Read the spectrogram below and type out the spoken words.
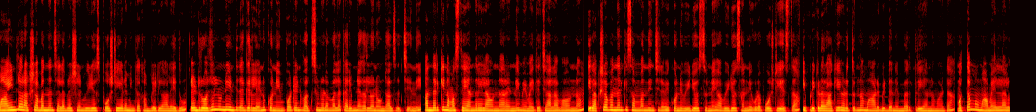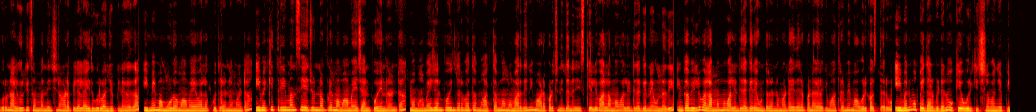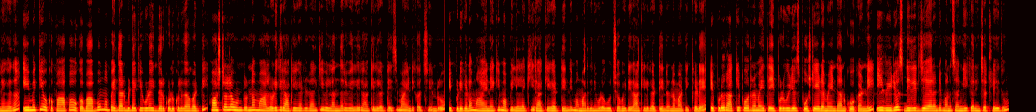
మా ఇంట్లో Rakshabandhan celebration videos post చేయడం ఇంకా కంప్లీట్ కాలేదు. రెండు రోజుల నుండి ఇంటి దగ్గర లేను. కొన్ని ఇంపార్టెంట్ వర్క్స్ ఉండడం వల్ల కరీంనగర్లోనే ఉండాల్సి వచ్చింది. అందరికీ నమస్తే అందరు ఇలా ఉన్నారండి? మేమైతే చాలా బాగున్నాం. ఈ రక్షాబంధన్కి సంబంధించినవి కొన్ని వీడియోస్ ఉన్నాయి. ఆ వీడియోస్ అన్ని కూడా పోస్ట్ చేస్తా. ఇప్పుడు ఇక్కడ రాఖీ కడుతున్న మా ఆడబిడ్డ నెంబర్ త్రీ అన్నమాట. మొత్తం మా మామయ్య నలుగురు నలుగురికి సంబంధించిన ఆడపిల్లలు ఐదుగురు అని చెప్పిన కదా ఈమె మా మూడో మామయ్య వాళ్ళ కూతురు అన్నమాట. ఈమెకి త్రీ మంత్స్ ఏజ్ ఉన్నప్పుడే మా మామయ్య చనిపోయినరంట. మా మామయ్య చనిపోయిన తర్వాత మా మా అత్తమ్మ మా మరిదిని మా ఆడపడుచుని ఇద్దరిని తీసుకెళ్ళి వాళ్ళ అమ్మ వాళ్ళ ఇంటి దగ్గరనే ఉన్నది. ఇంకా వీళ్ళు వాళ్ళ అమ్మమ్మ వాళ్ళ ఇంటి దగ్గరే ఉంటారన్నమాట. ఏదైనా పండగలకి మాత్రమే మా ఊరికి వస్తారు. ఈమెను మా పెద్దాడి బిడ్డను ఒకే ఊరికి ఇచ్చినామని చెప్పిన కదా? ఈమెకి ఒక పాప ఒక బాబు మా పెద్దాడి బిడ్డకి కూడా ఇద్దరు కొడుకులు కాబట్టి హాస్టల్లో ఉంటున్న మా అల్లుడికి రాఖీ కట్టడానికి వీళ్ళందరూ వెళ్ళి రాఖీలు కట్టేసి మా ఇంటికి వచ్చిండ్రు. ఇప్పుడు ఇక్కడ మా ఆయనకి మా పిల్లలకి రాఖీ కట్టింది. మా మరిదిని కూడా కూర్చోబెట్టి రాఖీలు కట్టిండ్రు అన్నమాట ఇక్కడే. ఎప్పుడు రాఖీ పౌర్ణమి అయితే ఇప్పుడు వీడియోస్ పోస్ట్ చేయడం ఏంటి అనుకోకండి. ఈ వీడియోస్ డిలీట్ చేయాలంటే మనసు అంగీకరించట్లేదు.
